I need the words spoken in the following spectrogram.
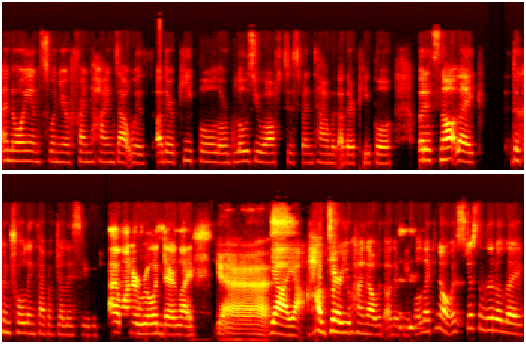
annoyance when your friend hangs out with other people or blows you off to spend time with other people, but it's not like the controlling type of jealousy. Which, I want to ruin their life. yeah yeah, yeah. How dare you hang out with other people? Like, no, it's just a little like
